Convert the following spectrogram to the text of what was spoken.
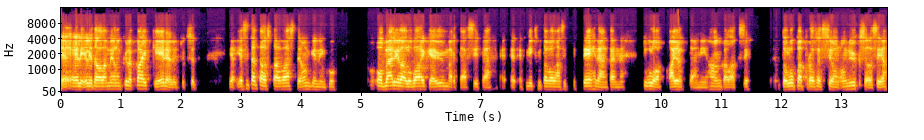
Eli, eli tavallaan meillä on kyllä kaikki edellytykset. Ja, ja sitä taustaa vasten onkin niin kuin, on välillä ollut vaikea ymmärtää sitä, että et, miksi me tavallaan sitten tehdään tänne tulo ajoittain niin hankalaksi. Tuo lupaprosessi on, on yksi asia,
